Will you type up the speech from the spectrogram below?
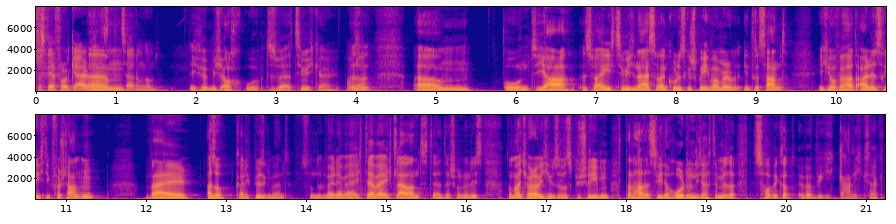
das wäre voll geil, wenn das in ähm, die Zeitung kommt. ich würde mich auch, das wäre ziemlich geil. Oder? Also, ähm, und ja, es war eigentlich ziemlich nice, war ein cooles Gespräch, war mal interessant. Ich hoffe, er hat alles richtig verstanden, weil, also gar nicht böse gemeint, sondern weil der war echt, der war echt leibend, der, der Journalist. Und manchmal habe ich ihm sowas beschrieben, dann hat er es wiederholt und ich dachte mir so, das habe ich gerade wirklich gar nicht gesagt.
